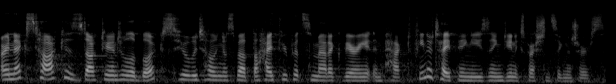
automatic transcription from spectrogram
Our next talk is Dr. Angela Brooks, who will be telling us about the high throughput somatic variant impact phenotyping using gene expression signatures.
